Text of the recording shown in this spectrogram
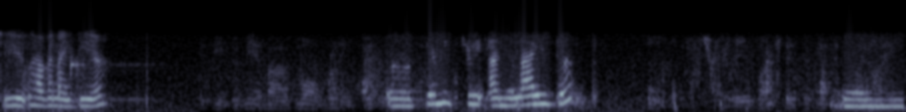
Do you have an idea? Uh, chemistry analyzer, then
